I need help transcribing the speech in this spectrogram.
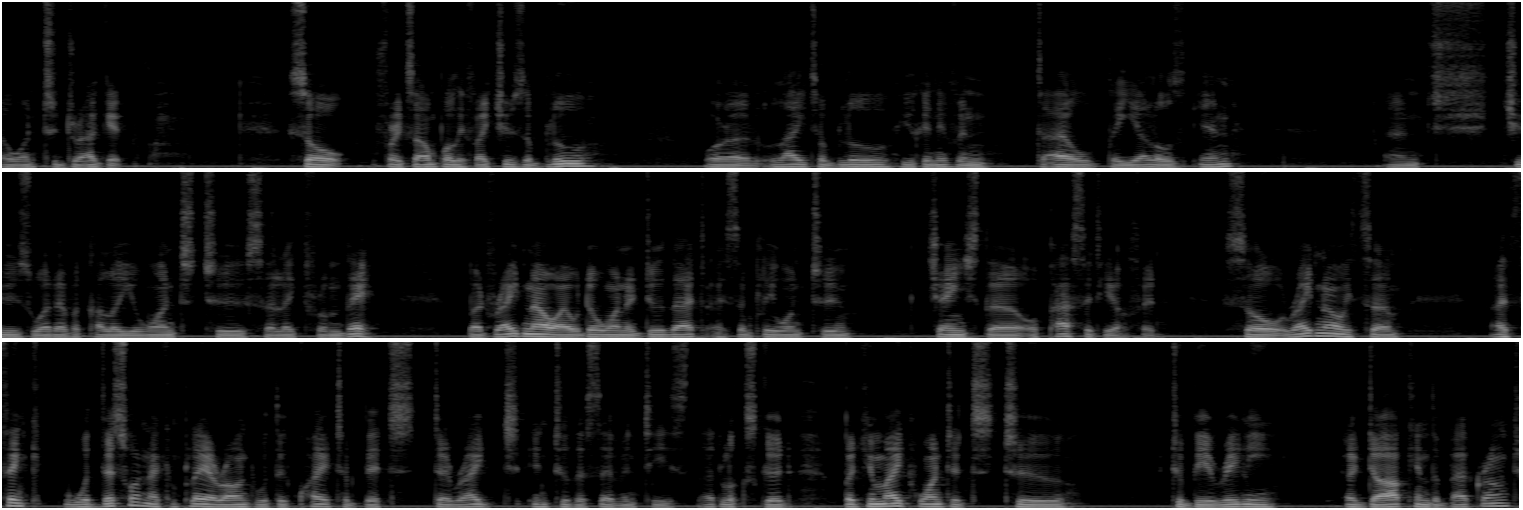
I want to drag it. So for example if I choose a blue or a lighter blue you can even dial the yellows in and choose whatever color you want to select from there but right now I don't want to do that. I simply want to change the opacity of it. So right now it's um I think with this one I can play around with it quite a bit. Right into the 70s that looks good. But you might want it to to be really a dark in the background.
